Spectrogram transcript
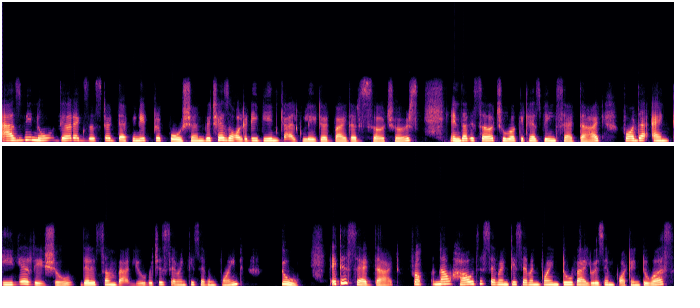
As we know, there exists a definite proportion which has already been calculated by the researchers. In the research work, it has been said that for the anterior ratio, there is some value which is 77.2. It is said that from now how the 77.2 value is important to us,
